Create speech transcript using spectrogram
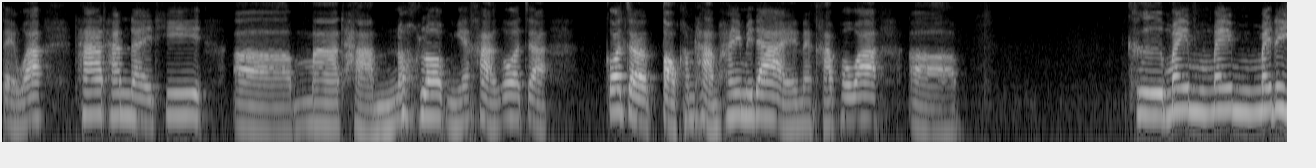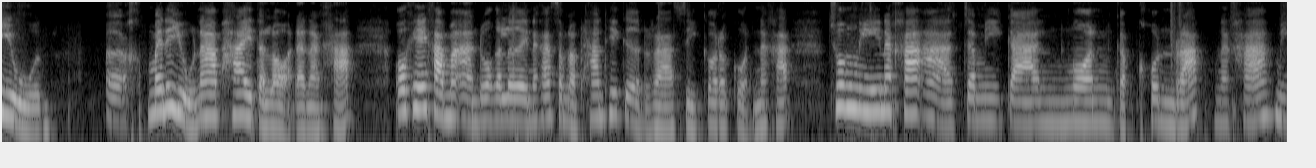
แต่ว่าถ้าท่านใดที่อ่ามาถามนอกรอบอย่างเงี้ยค่ะ ก็จะ ก็จะตอบคำถามให้ไม่ได้นะคะ เพราะว่าคือไม่ไม่ไม่ได้อยู่เออไม่ได้อยู่หน้าไพ่ตลอดอะนะคะ โอเคค่ะมาอ่านดวงกันเลยนะคะสำหรับท่านที่เกิดราศีกรกฎนะคะ ช่วงนี้นะคะอาจจะมีการงอนกับคนรักนะคะมี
